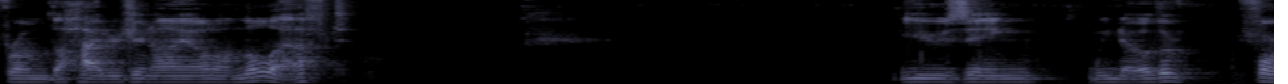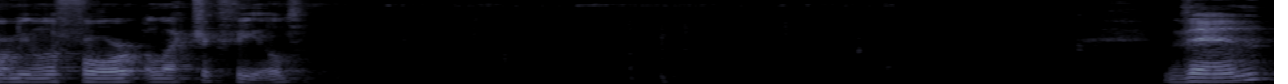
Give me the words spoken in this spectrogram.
from the hydrogen ion on the left using, we know the formula for electric field. Then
